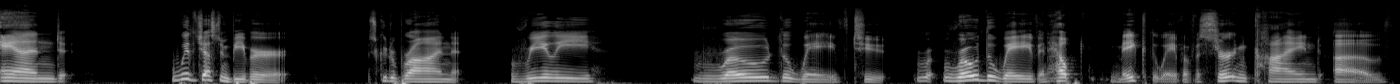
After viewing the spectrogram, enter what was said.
And with Justin Bieber, Scooter Braun really rode the wave to rode the wave and helped make the wave of a certain kind of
